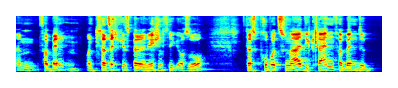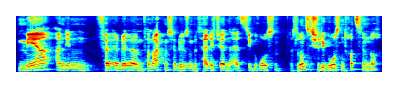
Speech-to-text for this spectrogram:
ähm, Verbänden. Und tatsächlich ist bei der Nations League auch so, dass proportional die kleinen Verbände mehr an den Ver äh, Vermarktungserlösen beteiligt werden als die großen. Das lohnt sich für die großen trotzdem noch,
